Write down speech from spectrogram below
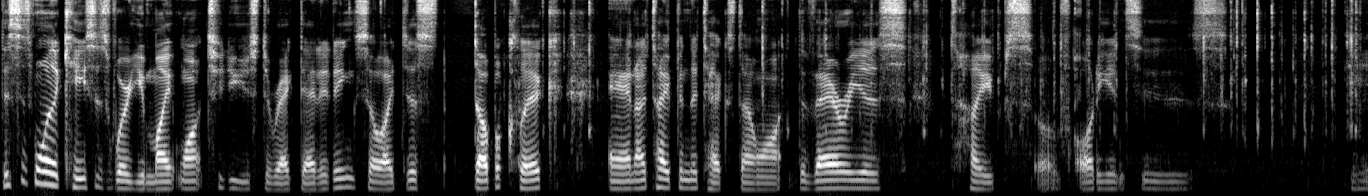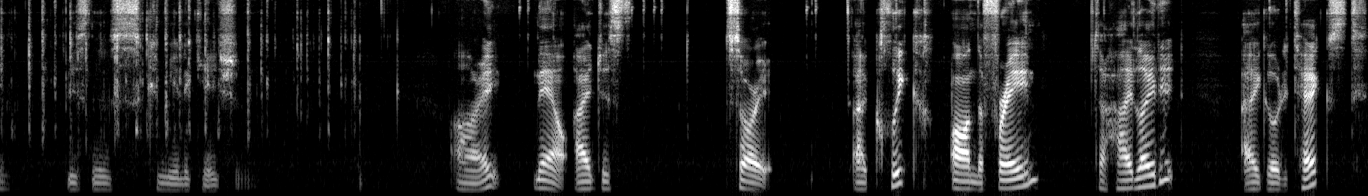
this is one of the cases where you might want to use direct editing, so I just double click and I type in the text I want. The various types of audiences in business communication. Alright, now I just, sorry, I click on the frame to highlight it. I go to text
